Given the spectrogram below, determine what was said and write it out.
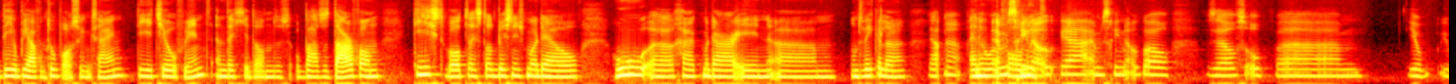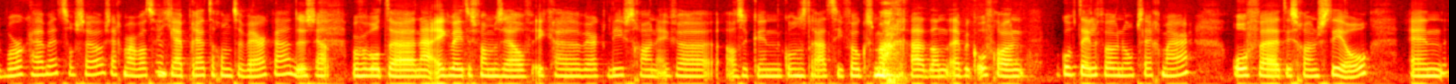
die op jou van toepassing zijn, die je chill vindt. En dat je dan dus op basis daarvan kiest, wat is dat businessmodel? Hoe uh, ga ik me daarin um, ontwikkelen? Ja. En, hoe en misschien ook, ja, en misschien ook wel zelfs op um, je, je work habits of zo. Zeg maar, wat vind jij prettig om te werken? Dus ja. bijvoorbeeld, uh, nou, ik weet dus van mezelf, ik uh, werk liefst gewoon even, als ik in concentratie focus mode ga, dan heb ik of gewoon koptelefoon op, zeg maar. Of uh, het is gewoon stil. En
